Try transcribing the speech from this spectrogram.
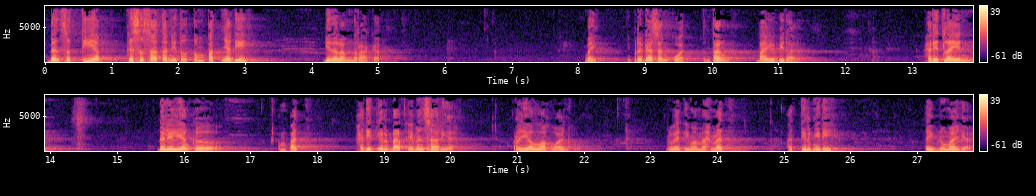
Dan setiap kesesatan itu tempatnya di di dalam neraka. Baik, penegasan kuat tentang bahaya bidah. Hadits lain dalil yang keempat hadits Irbat ibn Sariyah radhiyallahu anhu. Riwayat Imam Ahmad At-Tirmidzi dan Ibnu Majah.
